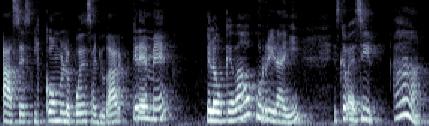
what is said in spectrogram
haces y cómo lo puedes ayudar, créeme que lo que va a ocurrir ahí es que va a decir, ah,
